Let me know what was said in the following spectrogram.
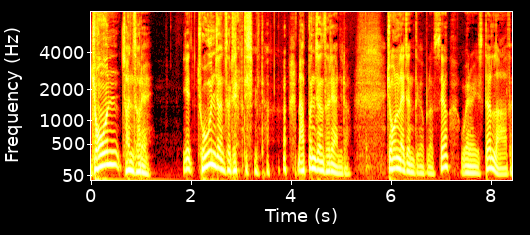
좋은 전설에 이게 좋은 전설이라는 뜻입니다. 나쁜 전설이 아니라 존 레전드가 불렀어요. Where is the love?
